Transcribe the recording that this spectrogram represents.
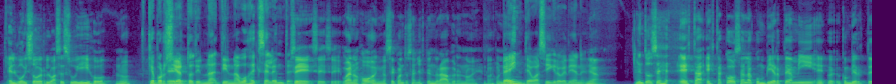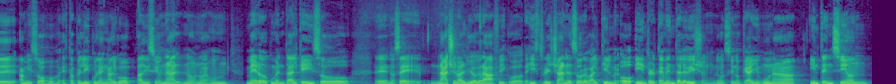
el voiceover lo hace su hijo, ¿no? Que por cierto, eh, tiene, una, tiene una voz excelente. Sí, sí, sí. Bueno, joven, no sé cuántos años tendrá, pero no es, no es un 20 o así creo que tiene. Ya. Entonces, esta, esta cosa la convierte a mí, eh, eh, convierte a mis ojos esta película en algo adicional, ¿no? No es un mero documental que hizo, no sé, National Geographic o The History Channel sobre Val Kilmer o Entertainment Television, ¿no? Sino que hay una intención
